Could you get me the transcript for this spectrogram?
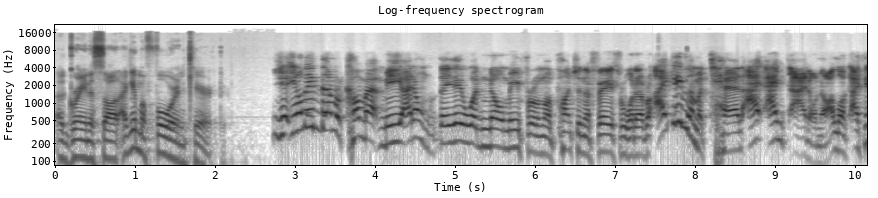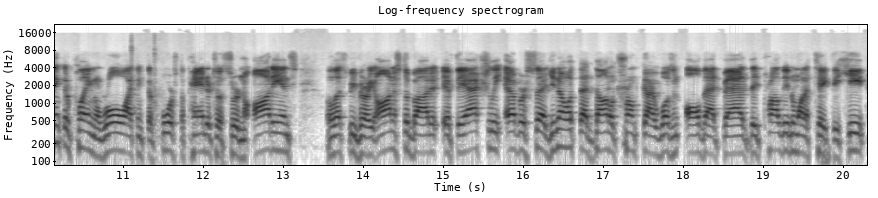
a grain of salt. I give them a four in character. Yeah, you know, they've never come at me. I don't. They, they wouldn't know me from a punch in the face or whatever. I gave them a ten. I I I don't know. Look, I think they're playing a role. I think they're forced to pander to a certain audience. Well, let's be very honest about it. If they actually ever said, you know what, that Donald Trump guy wasn't all that bad, they probably didn't want to take the heat.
